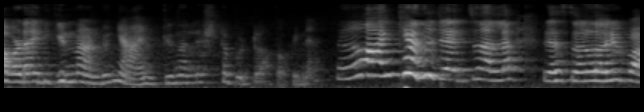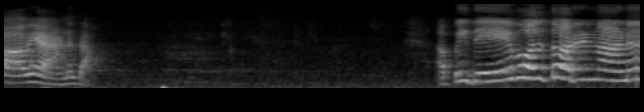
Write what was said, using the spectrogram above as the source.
അവിടെ ഇരിക്കുന്ന കണ്ടു. ഞാൻ എനിക്ക് നല്ല ഇഷ്ടപ്പെട്ടു. അപ്പൊ പിന്നെ വാങ്ങിക്കാന്ന് വിചാരിച്ച നല്ല രസമുള്ള ഒരു പാവയാണ് ഇതാ. അപ്പൊ ഇതേപോലത്തെ ഒരെണ്ണാണ്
